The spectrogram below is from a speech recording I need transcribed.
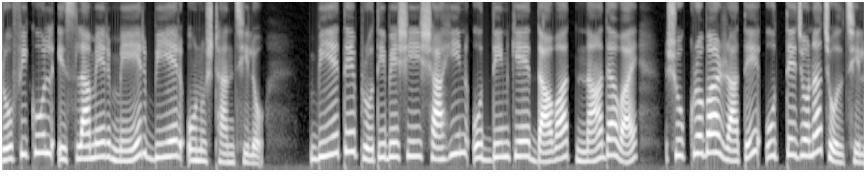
রফিকুল ইসলামের মেয়ের বিয়ের অনুষ্ঠান ছিল। বিয়েতে প্রতিবেশী শাহিন উদ্দিনকে দাওয়াত না দেওয়ায় শুক্রবার রাতে উত্তেজনা চলছিল।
